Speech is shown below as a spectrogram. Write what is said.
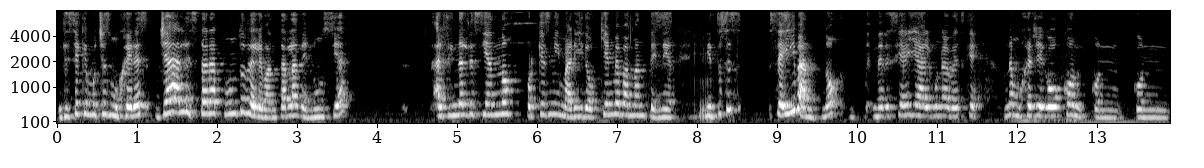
y decía que muchas mujeres ya al estar a punto de levantar la denuncia, al final decían, no, porque es mi marido, ¿quién me va a mantener? Y entonces se iban, ¿no? Me decía ella alguna vez que una mujer llegó con, con,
